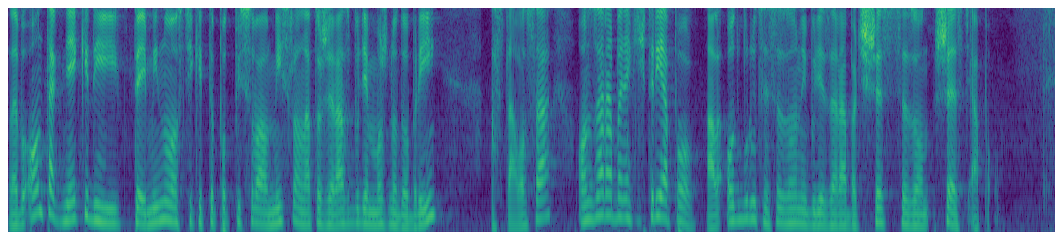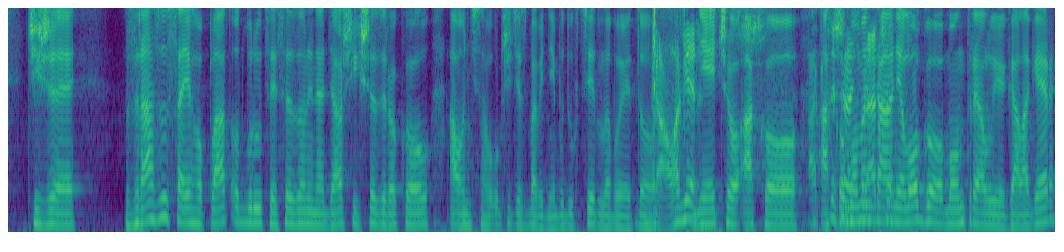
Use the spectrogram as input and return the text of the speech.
lebo on tak niekedy v tej minulosti, keď to podpisoval, myslel na to, že raz budem možno dobrý, a stalo sa, on zarába nejakých 3,5, ale od budúcej sezóny bude zarábať 6 sezón 6,5. Čiže zrazu sa jeho plat od budúcej sezóny na ďalších 6 rokov a oni sa ho určite zbaviť nebudú chcieť, lebo je to Gallagher. niečo ako, ako momentálne hráča- logo Montrealu je Gallagher,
